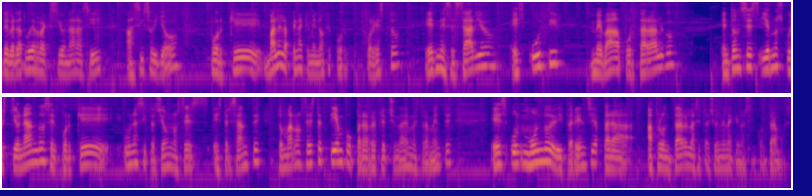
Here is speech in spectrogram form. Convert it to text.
de verdad voy a reaccionar así, así soy yo, ¿por qué vale la pena que me enoje por, por esto? ¿Es necesario? ¿Es útil? ¿Me va a aportar algo? Entonces, irnos cuestionándose el por qué una situación nos es estresante, tomarnos este tiempo para reflexionar en nuestra mente, es un mundo de diferencia para afrontar la situación en la que nos encontramos.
